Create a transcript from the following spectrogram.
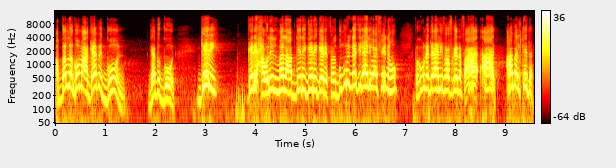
عبد الله جمعة جاب الجون جاب الجون. جري جري حوالين الملعب جري جري جري. فجمهور النادي الأهلي واقف هنا أهو. فجمهور النادي الأهلي واقف هنا. فقعد عمل كده.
